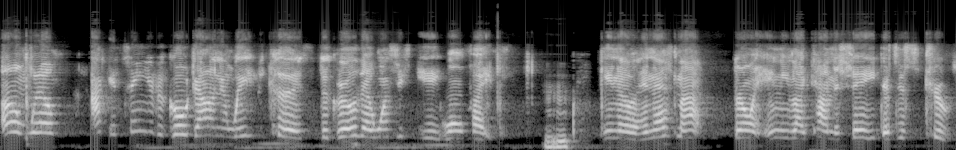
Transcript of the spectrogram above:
Um, well, I continue to go down in weight because the girls at 168 won't fight me. hmm You know, and that's not throwing any like kind of shade. That's just the truth.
